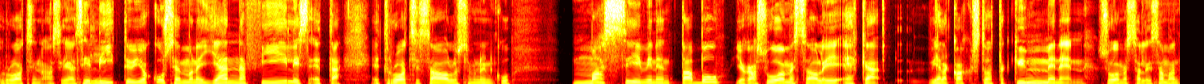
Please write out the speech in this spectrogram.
Ruotsin asiaan. Siihen liittyy joku semmoinen jännä fiilis, että, että Ruotsissa on ollut semmoinen niin massiivinen tabu, joka Suomessa oli ehkä vielä 2010 Suomessa oli saman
